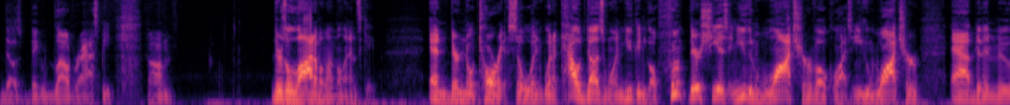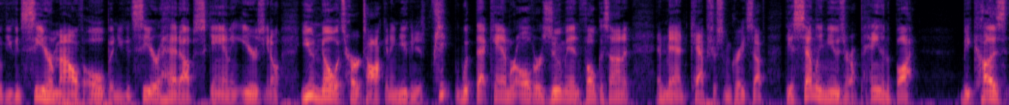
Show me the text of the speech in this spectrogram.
those big, loud, raspy. Um, there's a lot of them on the landscape, and they're notorious. So when, when a cow does one, you can go, Foom, there she is, and you can watch her vocalizing. You can watch her abdomen move. You can see her mouth open. You can see her head up, scanning, ears. You know, you know it's her talking, and you can just whip that camera over, zoom in, focus on it, and man, capture some great stuff. The assembly mews are a pain in the butt because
